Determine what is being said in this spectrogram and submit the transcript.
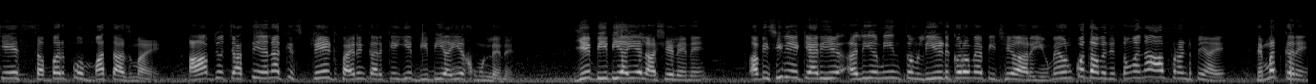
के सबर को मत आजमाएँ। आप जो चाहते हैं ना कि स्ट्रेट फायरिंग करके ये बीबीआई खून लेने, ये बीबीआई लाशें लेने। अब इसीलिए कह रही है, अली अमीन, तुम लीड करो, मैं पीछे आ रही हूँ। मैं उनको दावा देता हूँ ना? आप फ्रंट पे आए। हिम्मत करें।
